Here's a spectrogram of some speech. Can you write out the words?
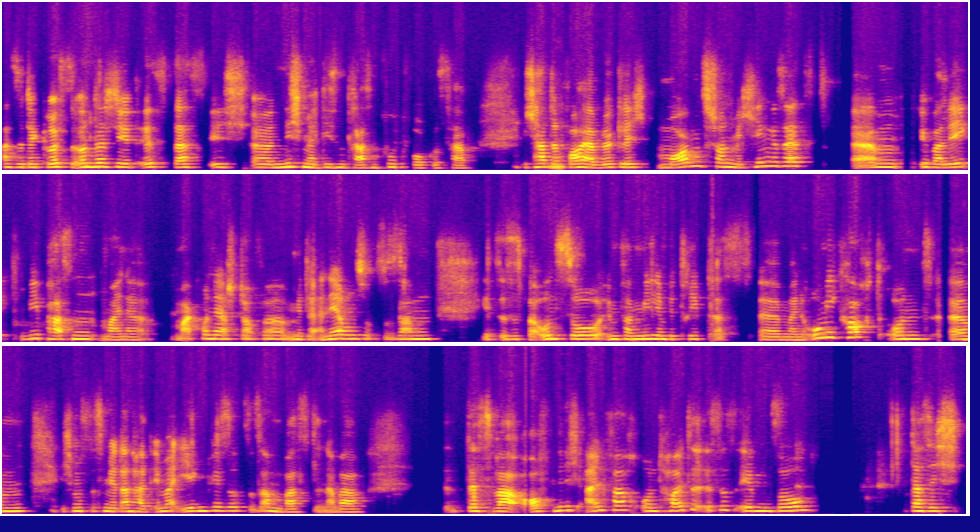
Also der größte Unterschied ist, dass ich äh, nicht mehr diesen krassen Food-Fokus habe. Ich hatte mhm. vorher wirklich morgens schon mich hingesetzt, ähm, überlegt, wie passen meine Makronährstoffe mit der Ernährung so zusammen. Jetzt ist es bei uns so im Familienbetrieb, dass äh, meine Omi kocht und ähm, ich muss es mir dann halt immer irgendwie so zusammenbasteln. Aber das war oft nicht einfach und heute ist es eben so, dass ich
